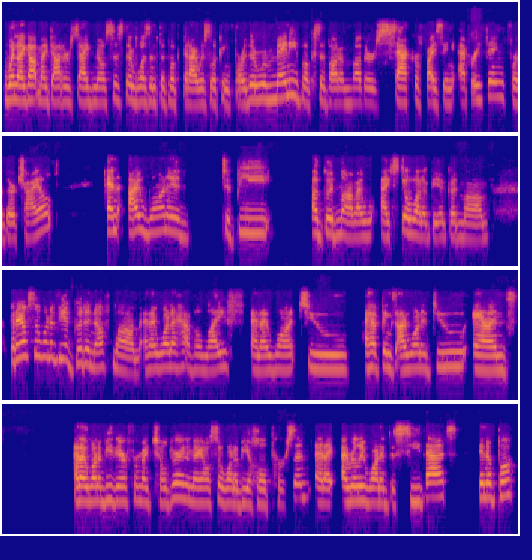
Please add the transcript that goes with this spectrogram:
when I got my daughter's diagnosis, there wasn't the book that I was looking for. There were many books about a mother sacrificing everything for their child. And I wanted to be a good mom. I, I still want to be a good mom but I also want to be a good enough mom and I want to have a life and I want to I have things I want to do and and I want to be there for my children and I also want to be a whole person and I, I really wanted to see that in a book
